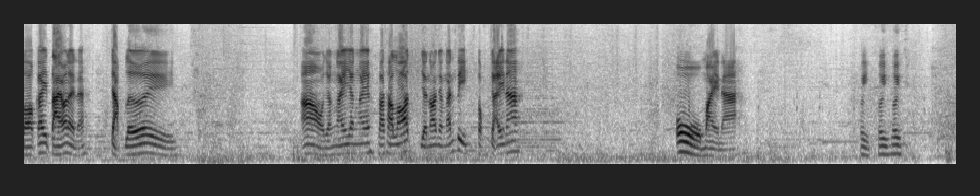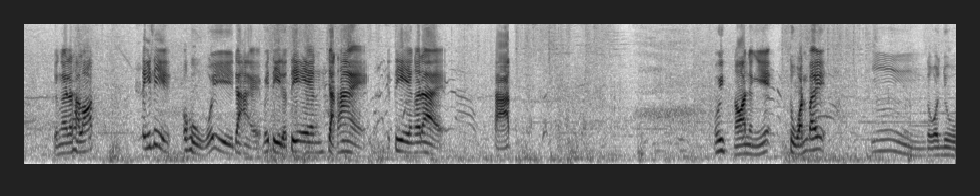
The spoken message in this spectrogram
รอใกล้ตายเมื่อไหร่นะ จับเลย อ้าว ยังไงยังไงลาทารอสอย่านอนอย่างนั้นสิ ตกใจนะ โอ้ ไม่นะ เฮ้ยเฮ้ยเฮ้ยยังไงลาทารอสตีสิโอ้โห ได้ ไม่ตีเดี๋ยวตีเอง จัดให้ ตีเองก็ได้ชาร์จอุ้ยนอนอย่างนี้ สวนไป อืมโดนอยู่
